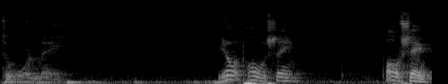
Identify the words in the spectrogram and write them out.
toward me. You know what Paul was saying? Paul was saying,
